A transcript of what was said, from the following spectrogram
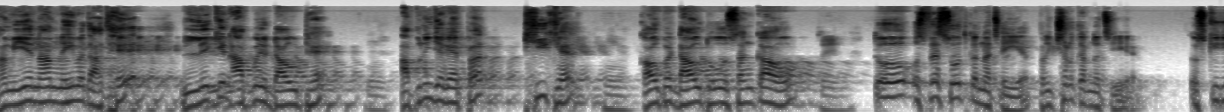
हम ये नाम नहीं बताते लेकिन आपको जो डाउट है अपनी जगह पर ठीक है का ऊपर डाउट हो शंका हो तो उस पर शोध करना चाहिए परीक्षण करना चाहिए उसकी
